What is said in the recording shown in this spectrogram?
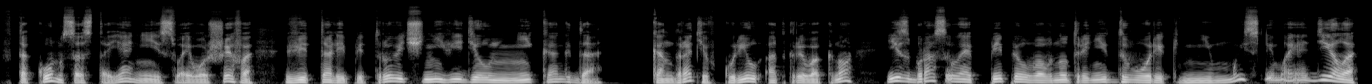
В таком состоянии своего шефа Виталий Петрович не видел никогда. Кондратьев курил, открыв окно и сбрасывая пепел во внутренний дворик. Немыслимое дело!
